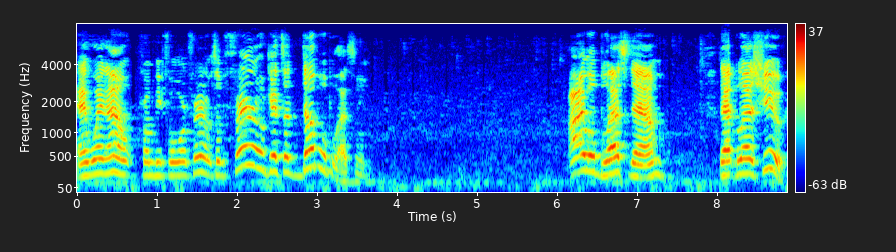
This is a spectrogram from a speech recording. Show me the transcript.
and went out from before Pharaoh. So Pharaoh gets a double blessing. I will bless them that bless you.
